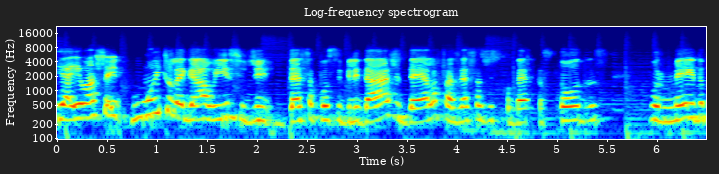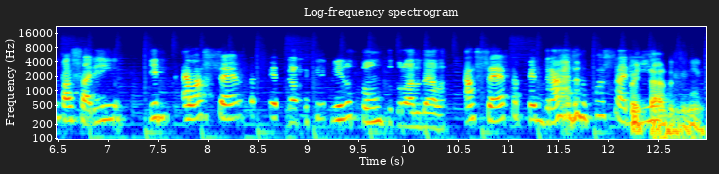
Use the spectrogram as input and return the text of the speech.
E aí eu achei muito legal isso de, dessa possibilidade dela fazer essas descobertas todas por meio do passarinho. E ela acerta a pedrada, aquele menino tonto do lado dela. Acerta a pedrada no passarinho. Coitado, menino.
